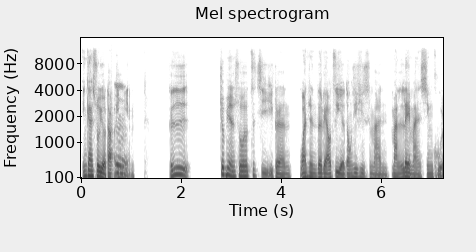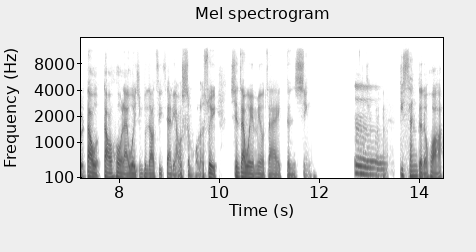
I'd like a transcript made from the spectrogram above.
应该说有到一年。嗯、可是就变成说自己一个人完全的聊自己的东西，其实蛮蛮累、蛮辛苦的。到到后来，我已经不知道自己在聊什么了，所以现在我也没有再更新。嗯，第三个的话，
